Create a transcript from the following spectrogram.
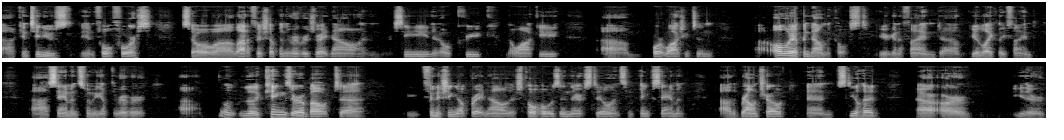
uh, continues in full force. So uh, a lot of fish up in the rivers right now, and Racine and Oak Creek, Milwaukee, um, Port Washington, uh, all the way up and down the coast. You're going to find, uh, you'll likely find salmon swimming up the river. the kings are about finishing up right now. There's cohos in there still and some pink salmon. Uh, the brown trout and steelhead are, are, either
